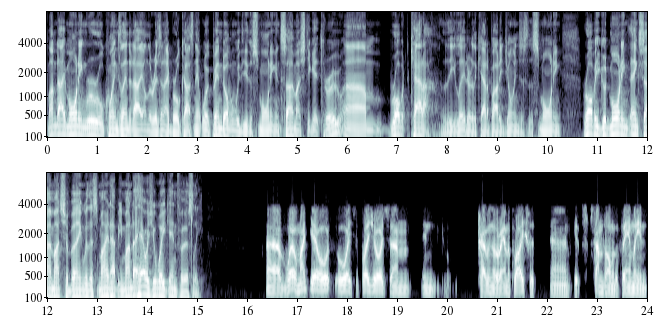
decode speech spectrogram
Monday morning, rural Queensland today on the Resonate Broadcast Network. Ben Dobbin with you this morning, and so much to get through. Um, Robert Katter, the leader of the Katter Party, joins us this morning. Robbie, good morning. Thanks so much for being with us, mate. Happy Monday. How was your weekend, firstly? Uh, well, mate, yeah, always a pleasure. I was um, in travelling around the place, but uh, get some time with the family and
